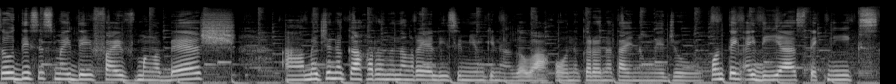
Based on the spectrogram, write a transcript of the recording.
So, this is my day 5 mga besh. Uh, medyo nagkakaroon na ng realism yung ginagawa ko. Nagkaroon na tayo ng medyo konting ideas, techniques.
